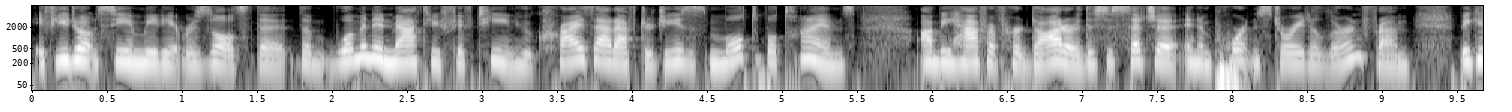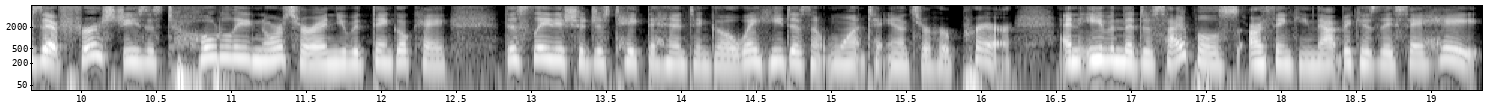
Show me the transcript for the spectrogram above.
if you don't see immediate results results. The, the woman in Matthew 15 who cries out after Jesus multiple times on behalf of her daughter. This is such a, an important story to learn from because at first Jesus totally ignores her, and you would think, okay, this lady should just take the hint and go away. He doesn't want to answer her prayer. And even the disciples are thinking that because they say, hey,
